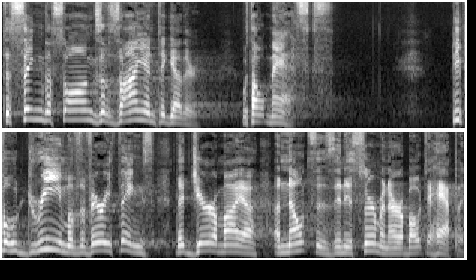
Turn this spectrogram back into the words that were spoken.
to sing the songs of Zion together without masks. People who dream of the very things that Jeremiah announces in his sermon are about to happen.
